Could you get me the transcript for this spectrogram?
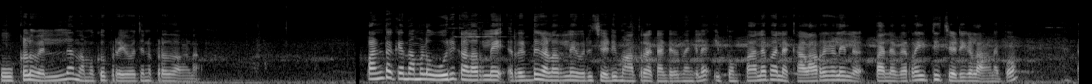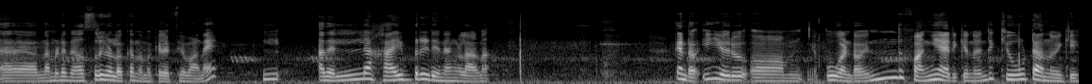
പൂക്കളും എല്ലാം നമുക്ക് പ്രയോജനപ്രദമാണ്. പണ്ടൊക്കെ നമ്മൾ ഒരു കളറിലെ റെഡ് കളറിലെ ഒരു ചെടി മാത്രമേ കണ്ടിരുന്നെങ്കിൽ ഇപ്പം പല പല കളറുകളിൽ പല വെറൈറ്റി ചെടികളാണ് ഇപ്പം നമ്മുടെ നഴ്സറികളൊക്കെ നമുക്ക് ലഭ്യമാണേ. അതെല്ലാം ഹൈബ്രിഡ് ഇനങ്ങളാണ്. കണ്ടോ ഈ ഒരു പൂ കണ്ടോ? എന്ത് ഭംഗിയായിരിക്കുന്നു. എന്ത് ക്യൂട്ടാന്ന് നോക്കി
